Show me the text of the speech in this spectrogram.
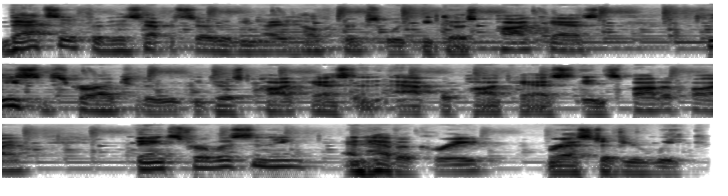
That's it for this episode of United Health Group's Weekly Dose podcast. Please subscribe to the Weekly Dose podcast on Apple Podcasts and Spotify. Thanks for listening and have a great rest of your week.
